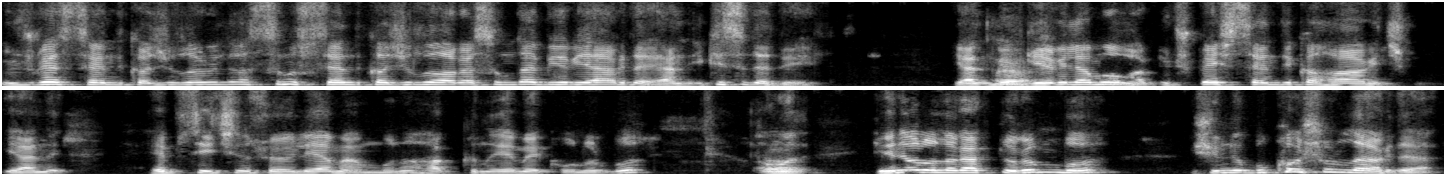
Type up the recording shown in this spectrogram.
ücret sendikacılarıyla sınıf sendikacılığı arasında bir yerde. Yani ikisi de değil. Yani bir evet. gerileme var. 3-5 sendika hariç. Yani hepsi için söyleyemem bunu. Hakkını yemek olur bu. Ama evet. genel olarak durum bu. Şimdi bu koşullarda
